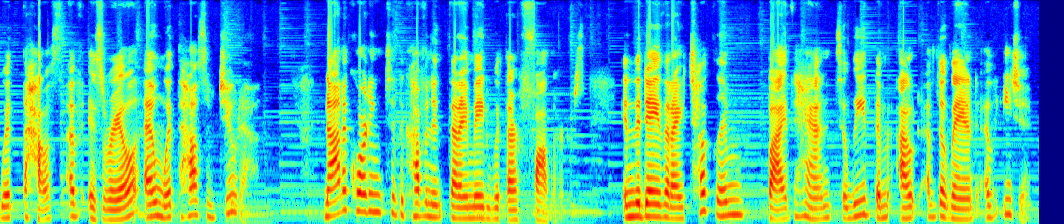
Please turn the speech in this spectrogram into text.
with the house of Israel and with the house of Judah, not according to the covenant that I made with their fathers, in the day that I took them by the hand to lead them out of the land of Egypt.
